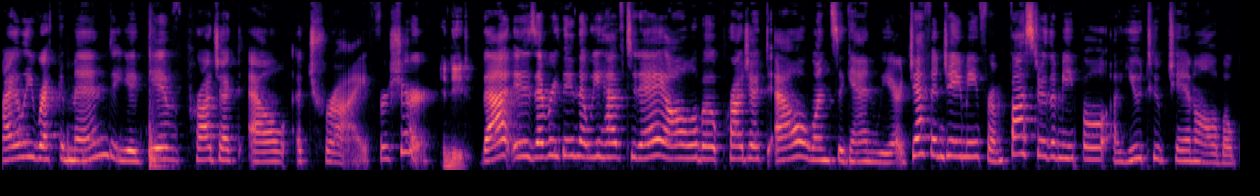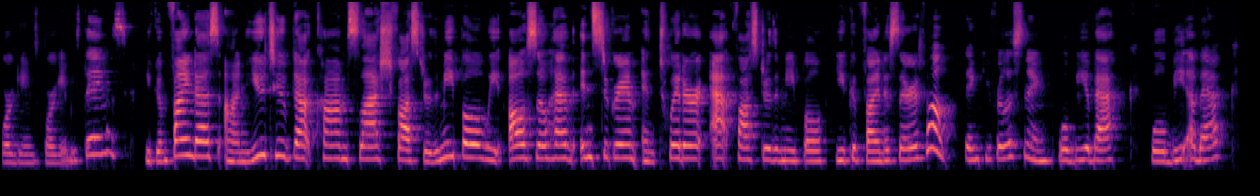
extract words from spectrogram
Highly recommend you give Project L a try for sure. Indeed. That is everything that we have today, all about Project L. Once again, we are Jeff and Jamie from Foster the Meeple, a YouTube channel all about board games, board gaming things. You can find us on youtube.com slash foster the meeple. We also have Instagram and Twitter at foster the meeple. You can find us there as well. Thank you for listening. We'll be back. We'll be a back.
